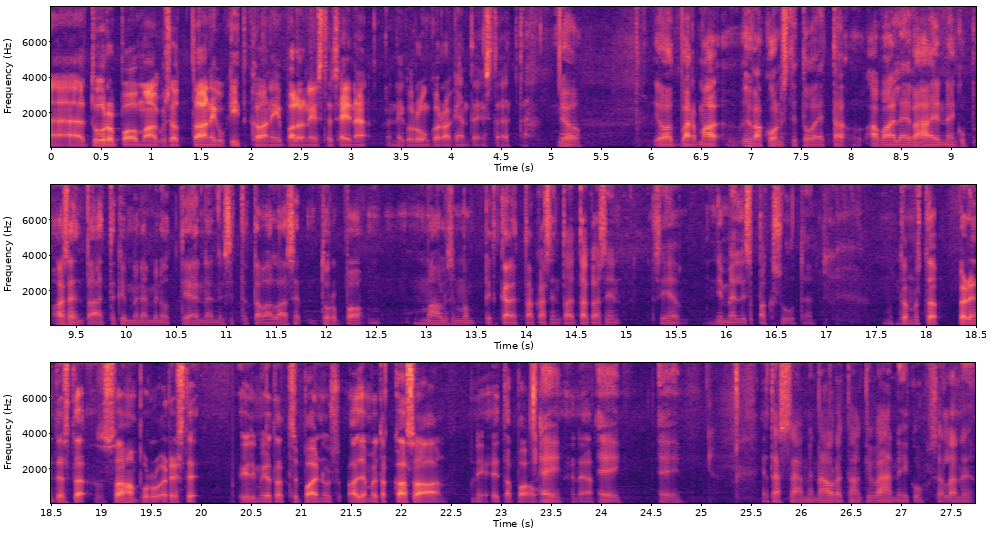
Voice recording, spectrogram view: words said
ää, turpoamaan, kun se ottaa niinku kitkaa niin paljon niistä seinä niinku runkorakenteista. Että. Joo. Joo, varmaan hyvä konsti tuo, että availee vähän ennen kuin asentaa, että 10 minuuttia ennen, niin sitten tavallaan se turpoo mahdollisimman pitkälle takaisin tai takaisin siihen nimellispaksuuteen. Mutta tämmöistä perinteistä sahanpurueriste-ilmiötä, että se painuisi ajan myötä kasaan, niin ei tapahdu Ei, enää. ei, ei. Ja tässähän me nauretaankin vähän niin kuin sellainen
